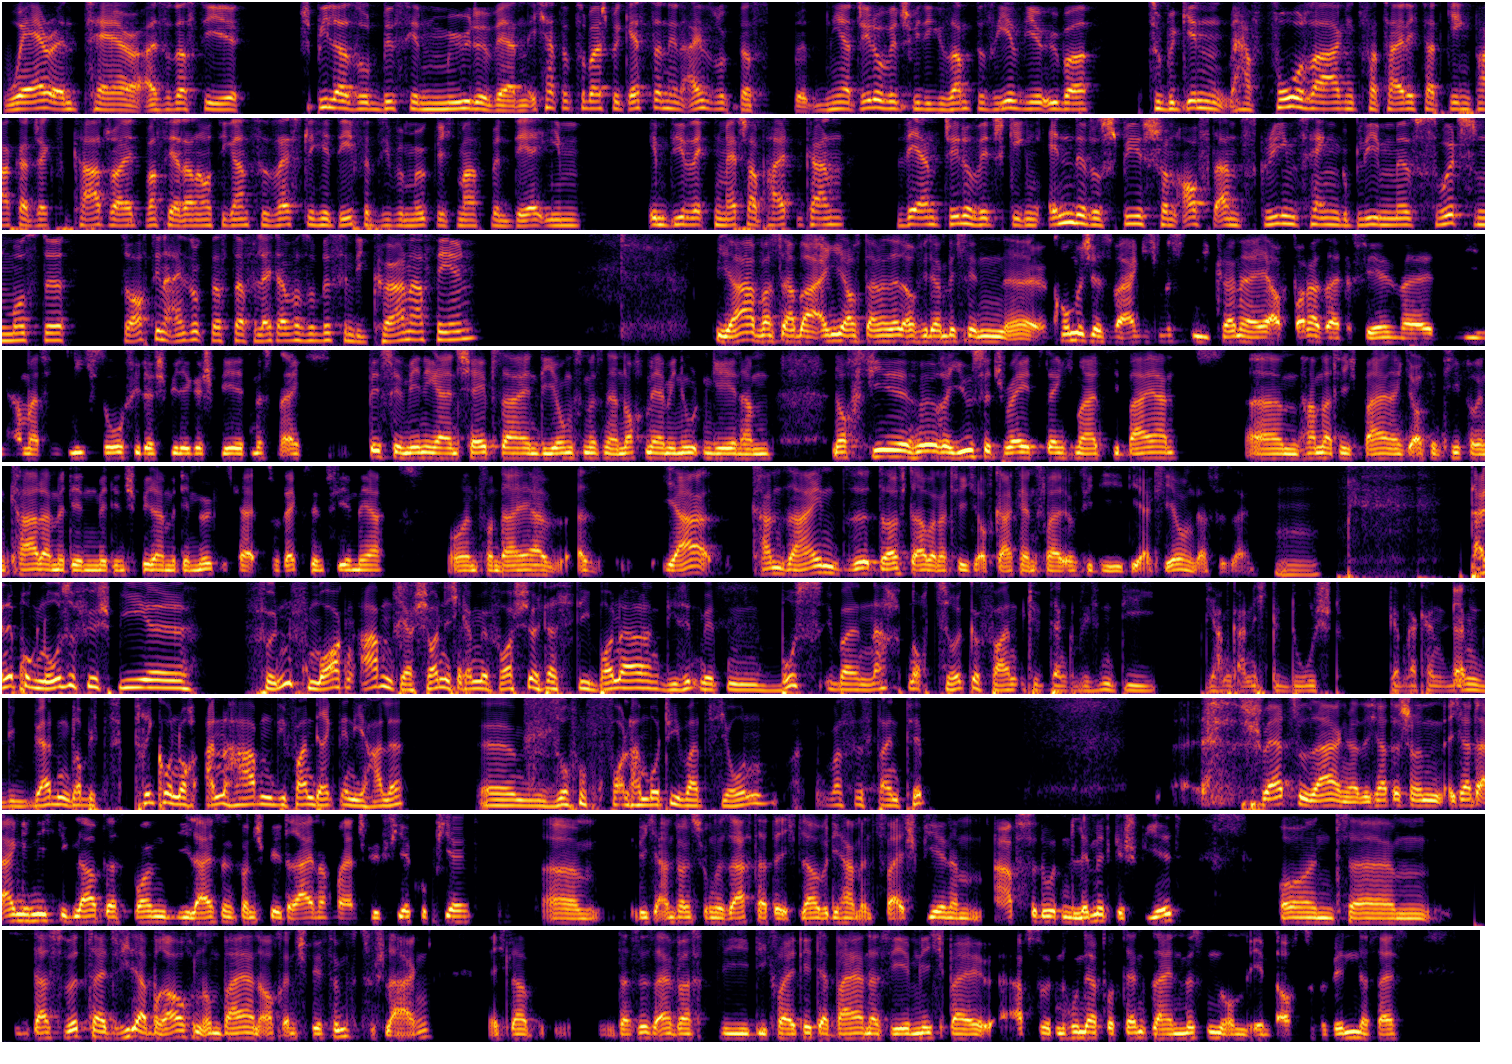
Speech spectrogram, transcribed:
Wear and Tear, also dass die Spieler so ein bisschen müde werden. Ich hatte zum Beispiel gestern den Eindruck, dass äh, Nijajedovic wie die gesamte Serie über zu Beginn hervorragend verteidigt hat gegen Parker Jackson Cartwright, was ja dann auch die ganze restliche Defensive möglich macht, wenn der ihm im direkten Matchup halten kann. Während Jedovic gegen Ende des Spiels schon oft an Screens hängen geblieben ist, switchen musste. So auch den Eindruck, dass da vielleicht einfach so ein bisschen die Körner fehlen. Ja, was aber eigentlich auf der Seite auch wieder ein bisschen äh, komisch ist, weil eigentlich müssten die Körner ja auf Bonner Seite fehlen, weil die haben natürlich nicht so viele Spiele gespielt, müssten eigentlich ein bisschen weniger in Shape sein. Die Jungs müssen ja noch mehr Minuten gehen, haben noch viel höhere Usage Rates, denke ich mal, als die Bayern. Ähm, haben natürlich Bayern eigentlich auch den tieferen Kader mit den, mit den Spielern, mit den Möglichkeiten zu wechseln viel mehr. Und von daher, also, ja, kann sein, dürfte aber natürlich auf gar keinen Fall irgendwie die, die Erklärung dafür sein. Mhm. Deine Prognose für Spiel fünf, morgen Abend ja schon. Ich kann mir vorstellen, dass die Bonner, die sind mit dem Bus über Nacht noch zurückgefahren. Ich denke, die sind die, die haben gar nicht geduscht. Die haben gar keinen, die, haben, die werden, glaube ich, das Trikot noch anhaben, die fahren direkt in die Halle. Ähm, so voller Motivation. Was ist dein Tipp? Schwer zu sagen. Also ich hatte schon, ich hatte eigentlich nicht geglaubt, dass Bonn die Leistung von Spiel 3 nochmal in Spiel 4 kopieren ähm, wie ich anfangs schon gesagt hatte, ich glaube, die haben in zwei Spielen am absoluten Limit gespielt. Und ähm, das wird es halt wieder brauchen, um Bayern auch in Spiel 5 zu schlagen. Ich glaube, das ist einfach die, die Qualität der Bayern, dass sie eben nicht bei absoluten 100 Prozent sein müssen, um eben auch zu gewinnen. Das heißt,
